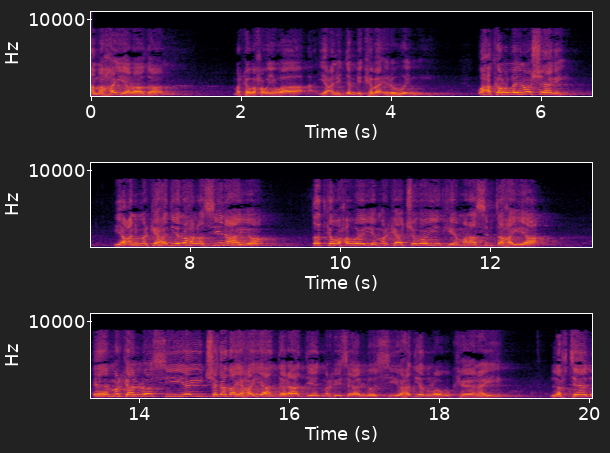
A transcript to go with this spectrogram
ama ha yaraadaan. Marka waxa weeye waa yani dembi kabaa'iro weyn weeye. Waxaa kaloo laynoo sheegay yacni marka hadiyadaha la siinaayo dadka waxa weeye markaa jagooyinka iyo manaasibta haya ee markaa loo siiyey jagaday hayaan daraaddeed markaysagaa loo siiyo hadiyad loogu keenay lafteedu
